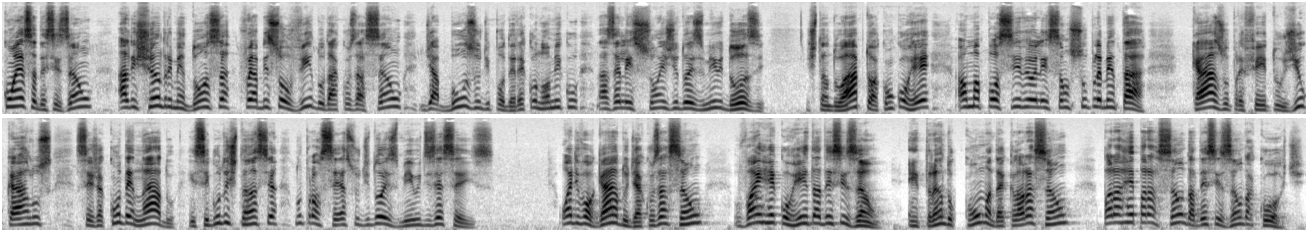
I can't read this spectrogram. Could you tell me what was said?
Com essa decisão, Alexandre Mendonça foi absolvido da acusação de abuso de poder econômico nas eleições de 2012, estando apto a concorrer a uma possível eleição suplementar, caso o prefeito Gil Carlos seja condenado em segunda instância no processo de 2016. O advogado de acusação vai recorrer da decisão, entrando com uma declaração para a reparação da decisão da Corte.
